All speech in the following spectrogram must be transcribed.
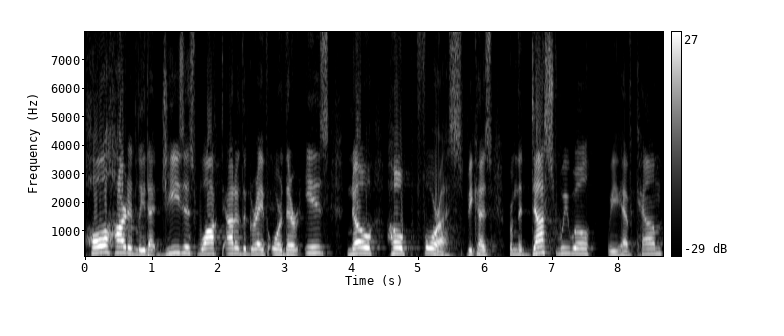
wholeheartedly that Jesus walked out of the grave, or there is no hope for us. Because from the dust we will we have come,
